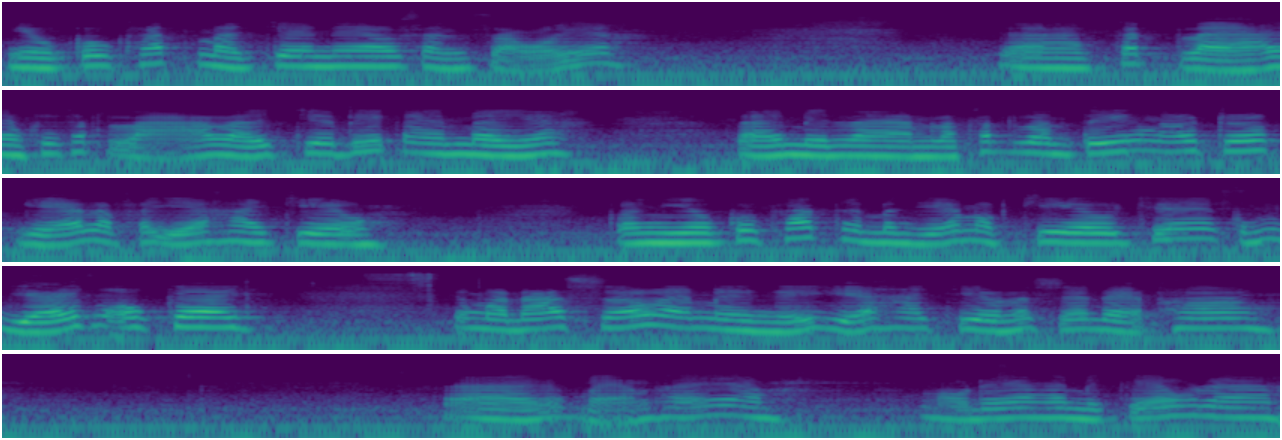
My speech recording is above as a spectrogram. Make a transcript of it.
Nhiều cô khách mà chơi neo sành sỏi á à, khách lạ trong khi khách lạ lại chưa biết em mì á tại mì làm là khách lên tiếng nói trước vẽ là phải vẽ hai chiều. Còn nhiều cô khách thì mình vẽ một chiều chứ cũng dễ cũng ok. Nhưng mà đa số em mì nghĩ vẽ hai chiều nó sẽ đẹp hơn. À các bạn thấy không? Màu đen em mì kéo ra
